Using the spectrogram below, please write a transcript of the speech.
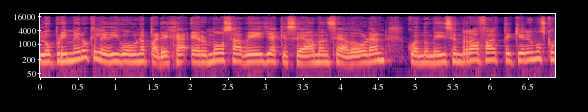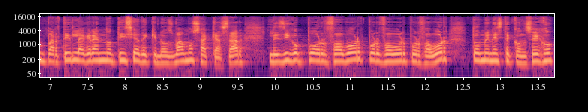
lo primero que le digo a una pareja hermosa, bella, que se aman, se adoran, cuando me dicen, Rafa, te queremos compartir la gran noticia de que nos vamos a casar, les digo, por favor, por favor, por favor, tomen este consejo,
